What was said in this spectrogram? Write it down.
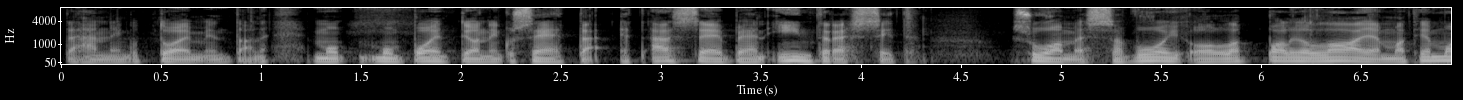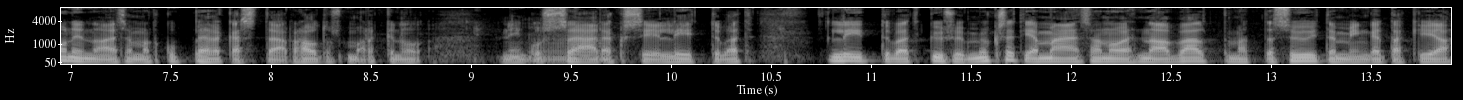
tähän niin kuin toimintaan. Mun, mun pointti on niin kuin se, että, että SCPn intressit – Suomessa voi olla paljon laajemmat ja moninaisemmat kuin pelkästään rahoitusmarkkinoilla niin kuin mm. säädöksiin liittyvät, liittyvät kysymykset. Ja mä en sano, että nämä on välttämättä syitä, minkä takia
